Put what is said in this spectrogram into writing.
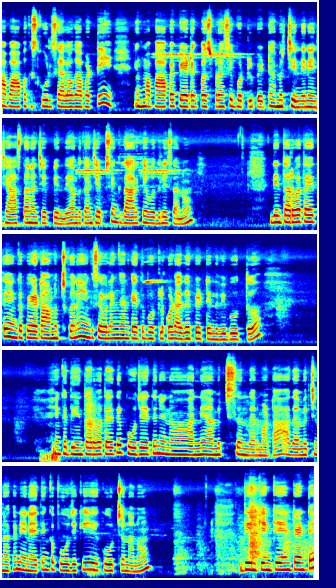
మా పాపకి స్కూల్ సెలవు కాబట్టి ఇంక మా పాప పీటకి పసుపు రాసి బొట్లు పెట్టి అమర్చింది. నేను చేస్తానని చెప్పింది. అందుకని చెప్పేసి ఇంక దానికే వదిలేసాను. దీని తర్వాత అయితే ఇంక పీట అమర్చుకొని ఇంక శివలింగానికి అయితే బొట్లు కూడా అదే పెట్టింది విభూత్తు ఇంక దీని తర్వాత అయితే పూజ అయితే నేను అన్నీ అమర్చేసిందనమాట. అది అమర్చినాక నేనైతే ఇంకా పూజకి కూర్చున్నాను. దీనికి ఇంకేంటంటే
